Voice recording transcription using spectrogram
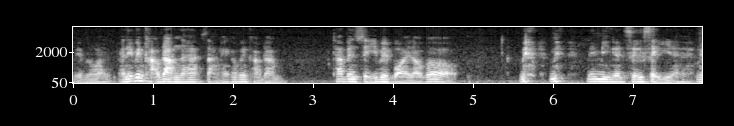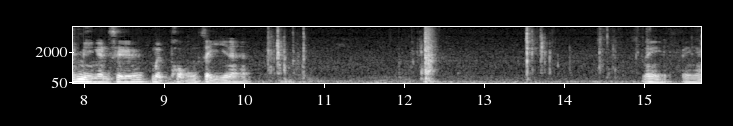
เรียบร้อย อันนี้เป็นขาวดำนะฮะ สั่งให้เขาเป็นขาวดำ ถ้าเป็นสีบ่อยๆ เราก็ไม่ไม่ไม่มีเงินซื้อสีนะฮะ ไม่มีเงินซื้อหมึกผงสีนะฮะ นี่เป็นไง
